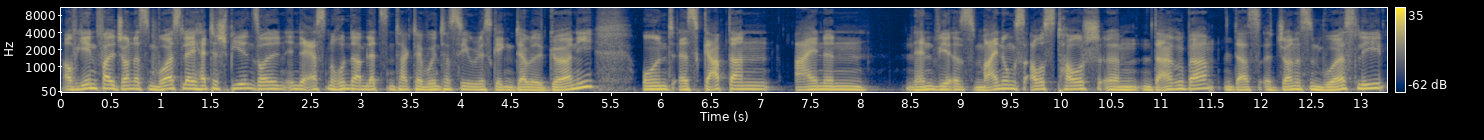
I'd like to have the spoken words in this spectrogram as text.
Auf jeden Fall, Jonathan Worsley hätte spielen sollen in der ersten Runde am letzten Tag der Winter Series gegen Daryl Gurney und es gab dann einen nennen wir es Meinungsaustausch ähm, darüber, dass Jonathan Worsley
